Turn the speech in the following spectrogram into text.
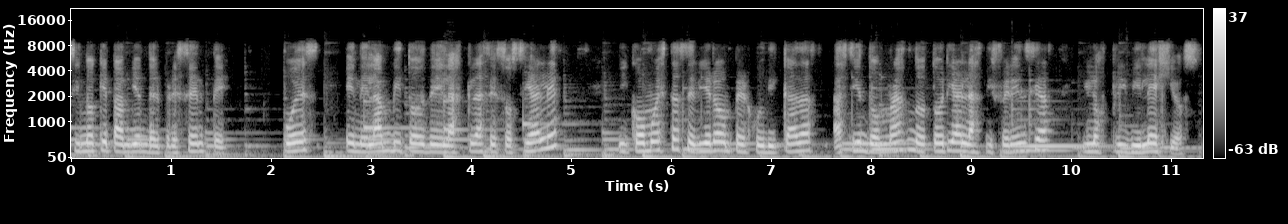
sino que también del presente, pues en el ámbito de las clases sociales y cómo éstas se vieron perjudicadas haciendo más notorias las diferencias y los privilegios.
